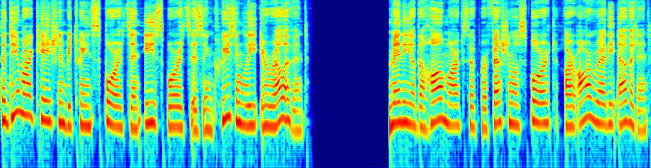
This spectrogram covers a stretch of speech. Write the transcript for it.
The demarcation between sports and esports is increasingly irrelevant. Many of the hallmarks of professional sport are already evident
